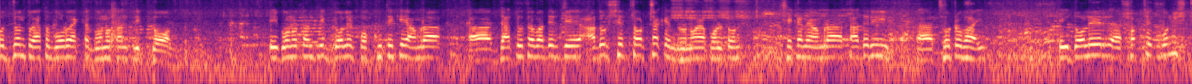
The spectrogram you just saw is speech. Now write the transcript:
পর্যন্ত এত বড় একটা গণতান্ত্রিক দল। এই গণতান্ত্রিক দলের পক্ষ থেকে আমরা জাতীয়তাবাদের যে আদর্শের চর্চা কেন্দ্র নয়াপল্টন সেখানে আমরা তাদেরই ছোট ভাই এই দলের সবচেয়ে কনিষ্ঠ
